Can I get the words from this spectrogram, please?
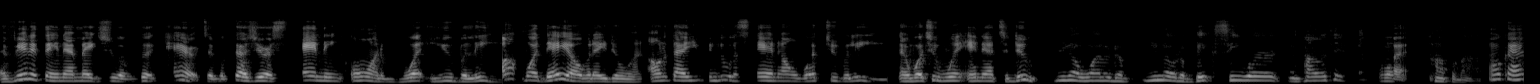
If anything, that makes you of good character because you're standing on what you believe. Not what they over there doing. Only thing you can do is stand on what you believe and what you went in there to do. You know, one of the you know the big C word in politics? What? Compromise. Okay.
